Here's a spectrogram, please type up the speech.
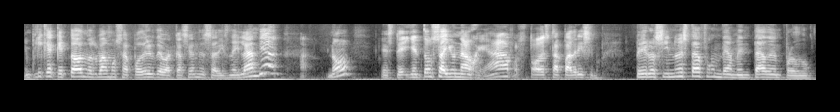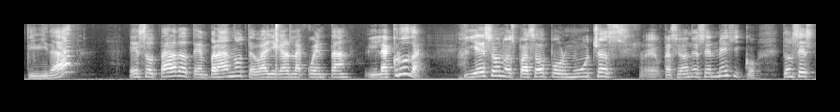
implica que todos nos vamos a poder ir de vacaciones a Disneylandia, ah. ¿no? Este, y entonces hay un auge, ah, pues todo está padrísimo. Pero si no está fundamentado en productividad, eso tarde o temprano te va a llegar la cuenta y la cruda. Y eso nos pasó por muchas eh, ocasiones en México. Entonces,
